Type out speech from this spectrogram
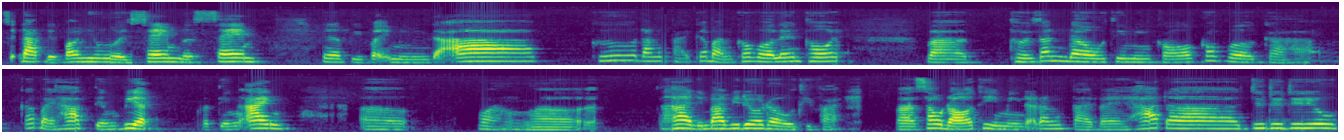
sẽ đạt được bao nhiêu người xem lượt xem nên là vì vậy mình đã cứ đăng tải các bản cover lên thôi và thời gian đầu thì mình có cover cả các bài hát tiếng Việt và tiếng Anh. Uh, khoảng ờ, uh, 2 đến 3 video đầu thì phải. Và sau đó thì mình đã đăng tải bài hát à, uh, Do Do Do Do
